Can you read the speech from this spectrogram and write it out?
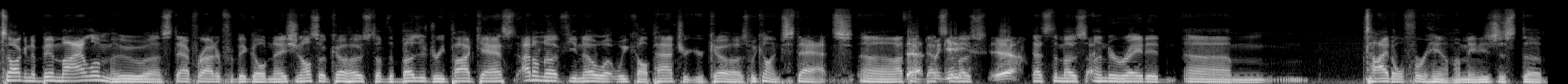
Talking to Ben Milam, who uh, staff writer for Big Gold Nation, also co-host of the Buzzardry podcast. I don't know if you know what we call Patrick, your co-host. We call him Stats. Uh, I think that's McGee. the most yeah. That's the most underrated um, title for him. I mean, he's just the.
